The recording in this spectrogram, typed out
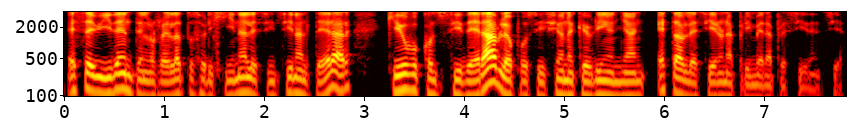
Es evidente en los relatos originales, sin, sin alterar, que hubo considerable oposición a que Brigham Young estableciera una primera presidencia.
